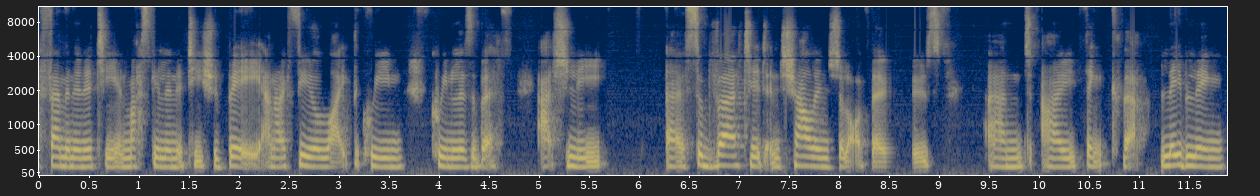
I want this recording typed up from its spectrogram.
femininity and masculinity should be and i feel like the queen queen elizabeth actually uh, subverted and challenged a lot of those. And I think that labeling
